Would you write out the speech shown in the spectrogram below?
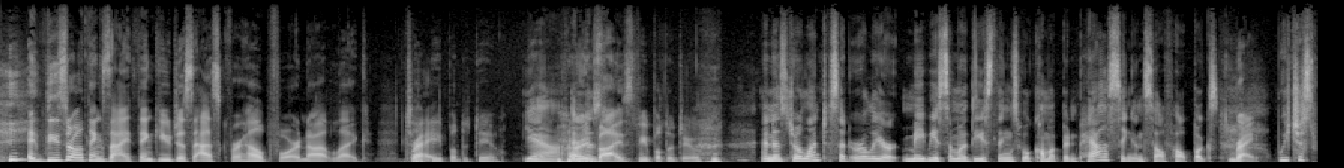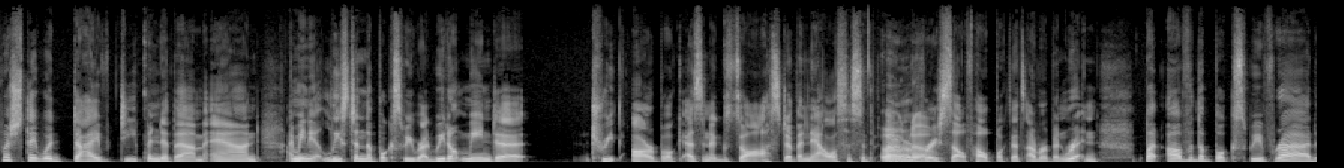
these are all things I think you just ask for help for, not like tell Right. people to do Yeah, or and as, advise people to do. and as Jolenta said earlier, maybe some of these things will come up in passing in self-help books. Right. We just wish they would dive deep into them. And I mean, at least in the books we read, we don't mean to treat our book as an exhaustive analysis of Oh, no. every self-help book that's ever been written. But of the books we've read,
